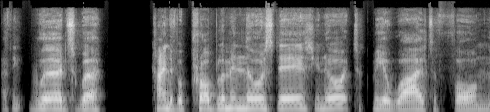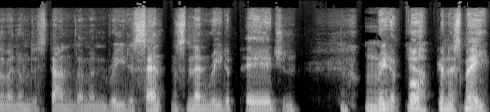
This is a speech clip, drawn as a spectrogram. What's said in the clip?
I think words were kind of a problem in those days. You know, it took me a while to form them and understand them and read a sentence and then read a page and Mm, read a yeah. book. Goodness me.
